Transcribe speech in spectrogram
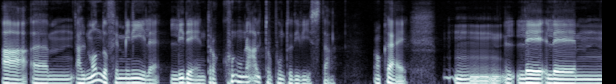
a, um, al mondo femminile lì dentro con un altro punto di vista. Ok? Mm, le, le, mm,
